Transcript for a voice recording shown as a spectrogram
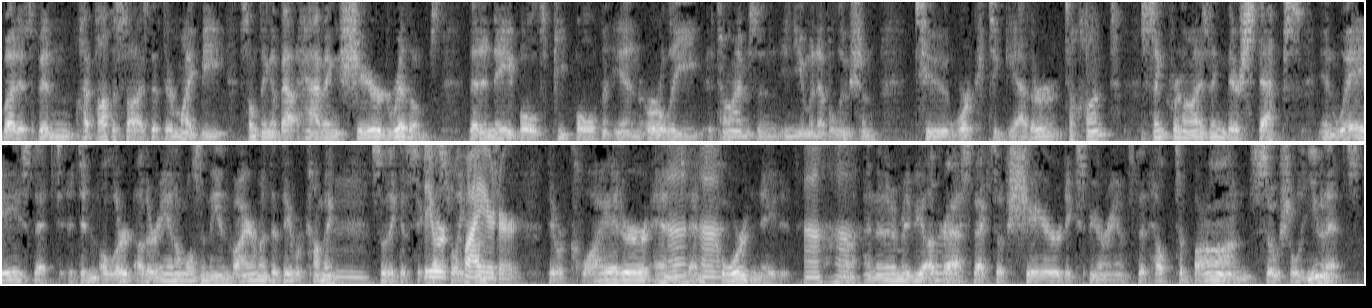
but it's been hypothesized that there might be something about having shared rhythms that enabled people in early times in, in human evolution to work together to hunt, synchronizing their steps in ways that didn't alert other animals in the environment that they were coming, so they could Mm. They were successfully hunt. quieter. They were quieter and, and coordinated. Uh-huh. Uh, and then there may be other aspects of shared experience that help to bond social units.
